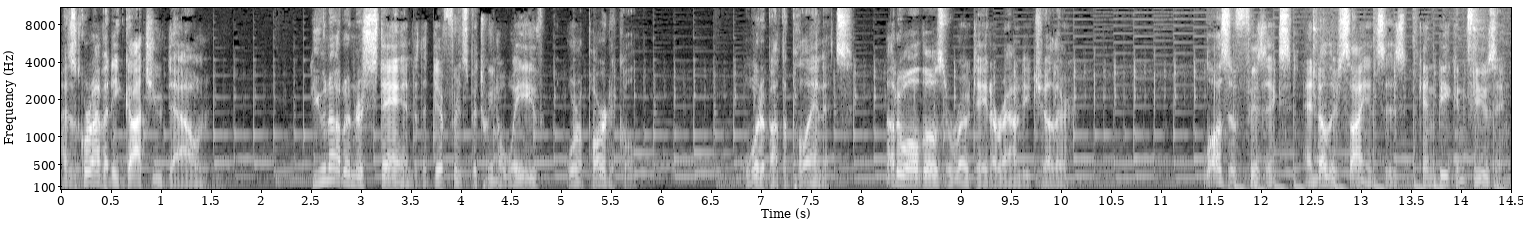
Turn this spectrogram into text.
Has gravity got you down? Do you not understand the difference between a wave or a particle? What about the planets? How do all those rotate around each other? Laws of physics and other sciences can be confusing.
